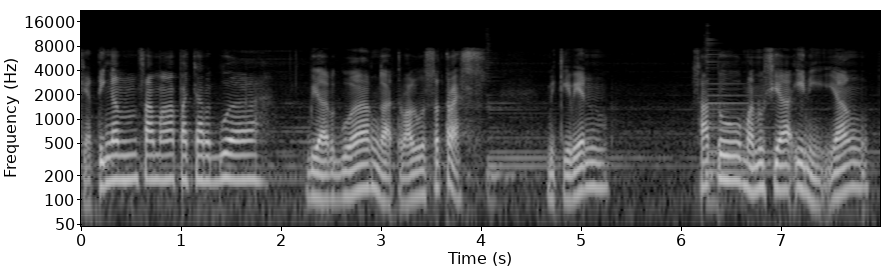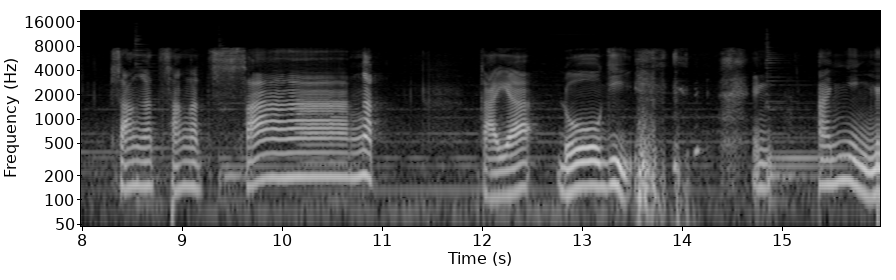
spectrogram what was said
chattingan sama pacar gue biar gue nggak terlalu stres mikirin satu manusia ini yang sangat sangat sangat kayak dogi. Anjing.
